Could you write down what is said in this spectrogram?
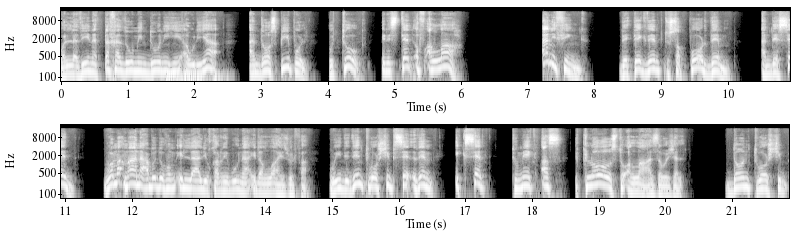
والذين اتخذوا من دونه أولياء. And those people who took instead of Allah anything, they take them to support them. And they said, وما ما نعبدهم إلا ليقربونا إلى الله زلفى. We didn't worship them except to make us close to Allah Azza wa Jal. Don't worship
